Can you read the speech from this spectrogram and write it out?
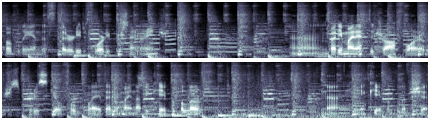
probably in the 30 to 40% range. Um, but he might have to draw for it, which is a pretty skillful play that he might not be capable of. Nah, he ain't capable of shit.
